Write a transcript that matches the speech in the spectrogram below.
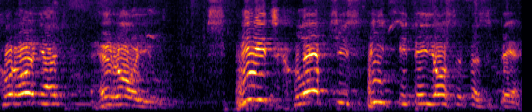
хоронять героїв. Спіть, хлопці, спіть, і ти, Йосипе, спи.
